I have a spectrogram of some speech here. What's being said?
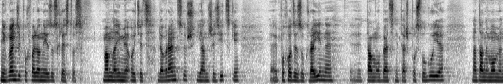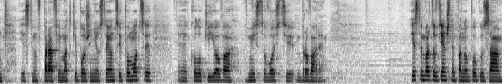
Niech będzie pochwalony Jezus Chrystus. Mam na imię ojciec Lawrencjusz Jan Rzezicki. E, Pochodzę z Ukrainy, e, tam obecnie też posługuję. Na dany moment jestem w parafii Matki Bożej Nieustającej Pomocy e, koło Kijowa w miejscowości Browary. Jestem bardzo wdzięczny Panu Bogu za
